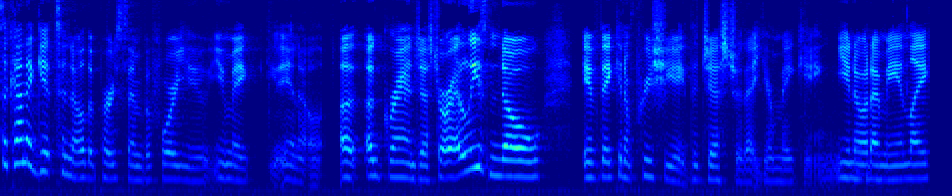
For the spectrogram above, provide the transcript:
to kind of get to know the person before you you make you know a, a grand gesture, or at least know if they can appreciate the gesture that you're making. You know what I mean? Like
